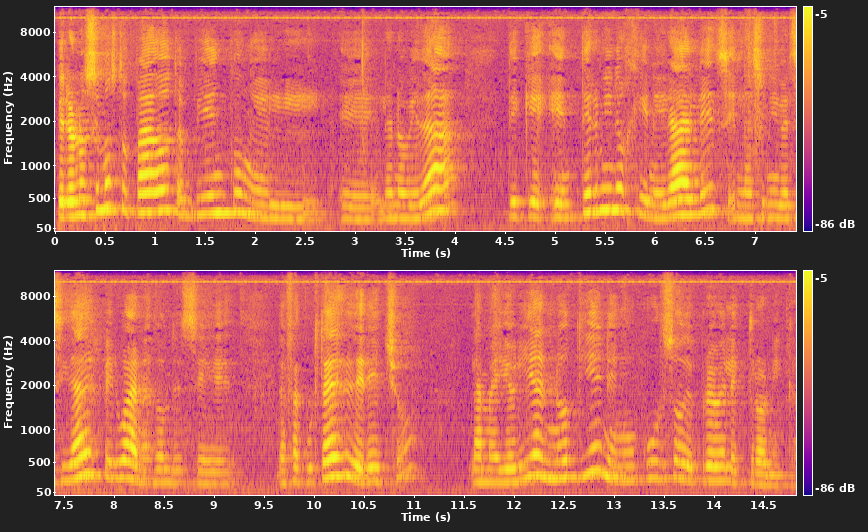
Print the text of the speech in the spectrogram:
pero nos hemos topado también con eh, la novedad de que en términos generales, en las universidades peruanas, donde se, las facultades de Derecho, la mayoría no tienen un curso de prueba electrónica.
